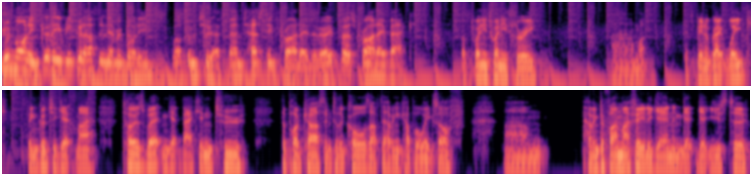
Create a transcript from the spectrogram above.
Good morning, good evening, good afternoon, everybody. Welcome to a fantastic Friday, the very first Friday back of 2023. Um, it's been a great week. It's been good to get my toes wet and get back into the podcast, into the calls after having a couple of weeks off. Um, having to find my feet again and get get used to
